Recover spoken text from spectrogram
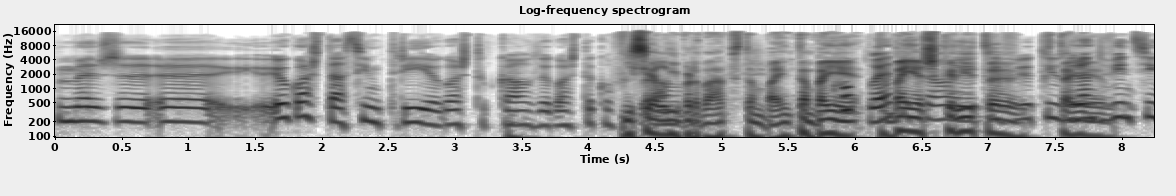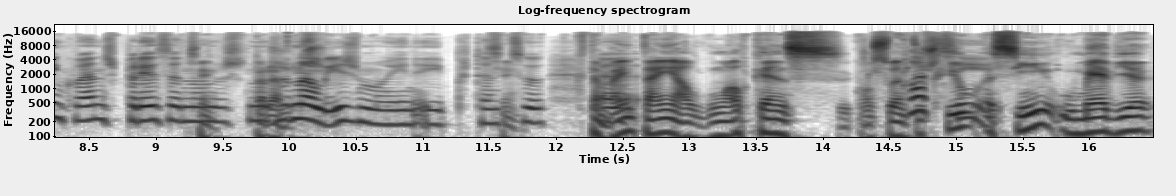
mas uh, eu gosto da assimetria, eu gosto do caos, eu gosto da confusão. Isso é liberdade também, também Completa, é, também é então, escrita. Eu tive, eu tive durante tenha... 25 anos presa no, Sim, no jornalismo e, e portanto. Sim. Que também uh, tem algum alcance, consoante claro o estilo, assim o média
